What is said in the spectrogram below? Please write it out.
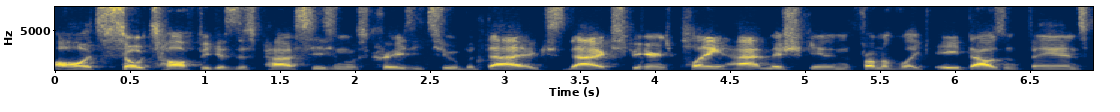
oh, it's so tough because this past season was crazy too. But that that experience playing at Michigan in front of like eight thousand fans,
